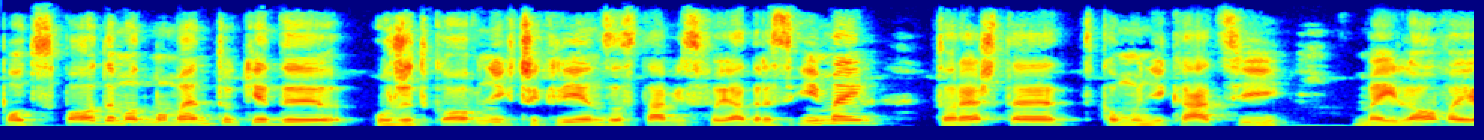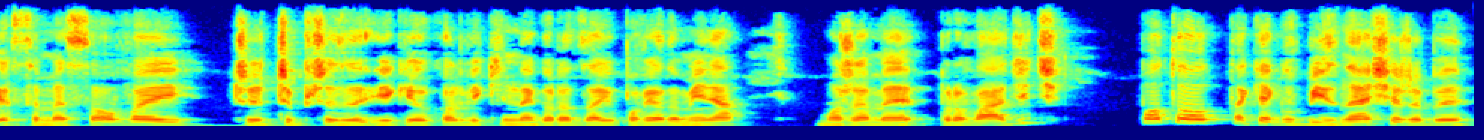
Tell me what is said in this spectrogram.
pod spodem od momentu, kiedy użytkownik czy klient zostawi swój adres e-mail, to resztę komunikacji mailowej, SMS-owej czy, czy przez jakiegokolwiek innego rodzaju powiadomienia możemy prowadzić po to, tak jak w biznesie, żeby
